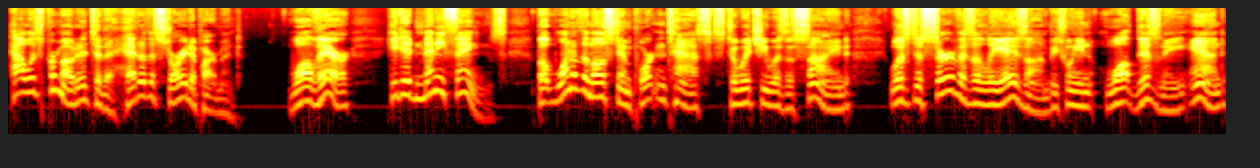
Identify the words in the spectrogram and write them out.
Hal was promoted to the head of the story department. While there, he did many things, but one of the most important tasks to which he was assigned was to serve as a liaison between Walt Disney and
